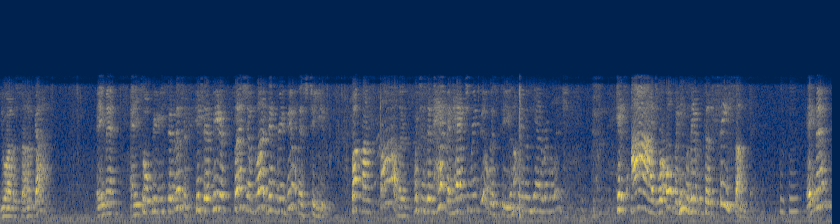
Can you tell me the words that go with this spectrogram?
You are the Son of God. Amen. And he told Peter, he said, listen, he said, Peter, flesh and blood didn't reveal this to you. But my Father, which is in heaven, had to reveal this to you. How many of you had a revelation? His eyes were open. He was able to see something. Mhm. Amen?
